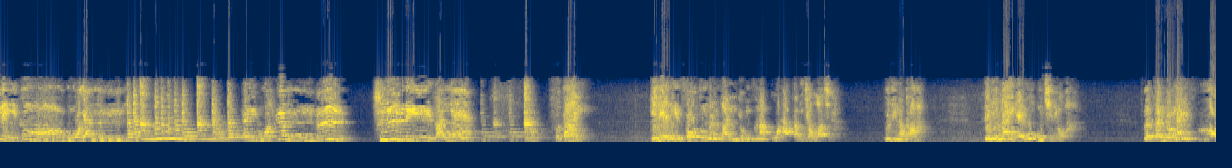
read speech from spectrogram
内不过人，哎呦兄儿吃的三年，不在，今年的所中人三用是那我那怎么瞧我去了？我听到话。最近俺开木工去了吧？这真正俺好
